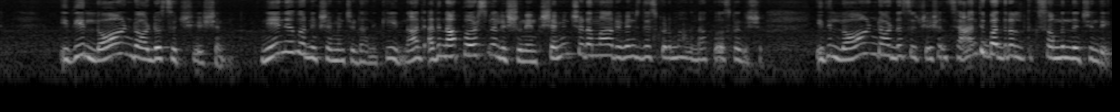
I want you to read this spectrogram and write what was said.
ఇది లా అండ్ ఆర్డర్ సిచ్యుయేషన్ నేనెవరిని క్షమించడానికి? నా అది నా personal issue నేను క్షమించడమా revenge తీసుకోవడమా అది నా పర్సనల్ ఇష్యూ ఇది లా అండ్ ఆర్డర్ సిచ్యుయేషన్ శాంతి భద్రతకు సంబంధించింది.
